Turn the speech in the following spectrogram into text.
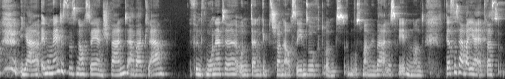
ja, im Moment ist es noch sehr entspannt, aber klar, fünf Monate und dann gibt es schon auch Sehnsucht und muss man über alles reden. Und das ist aber ja etwas,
